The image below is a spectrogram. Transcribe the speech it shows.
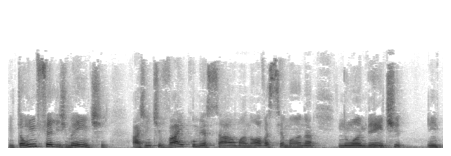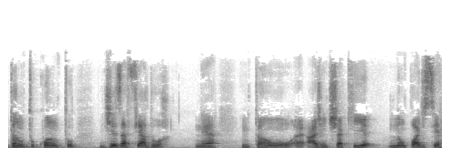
Então, infelizmente, a gente vai começar uma nova semana num ambiente um tanto quanto desafiador, né? Então, a gente aqui não pode ser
